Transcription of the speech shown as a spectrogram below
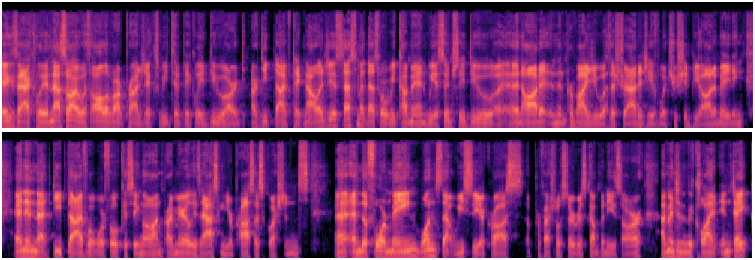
Exactly. And that's why with all of our projects, we typically do our, our deep dive technology assessment. That's where we come in. We essentially do a, an audit and then provide you with a strategy of what you should be automating. And in that deep dive, what we're focusing on primarily is asking your process questions. And, and the four main ones that we see across uh, professional service companies are I mentioned the client intake.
